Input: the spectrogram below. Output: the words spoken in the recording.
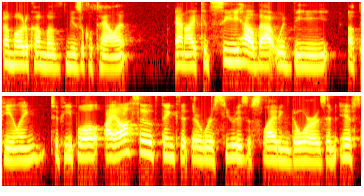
a modicum of musical talent, and I could see how that would be appealing to people. I also think that there were a series of sliding doors, and if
